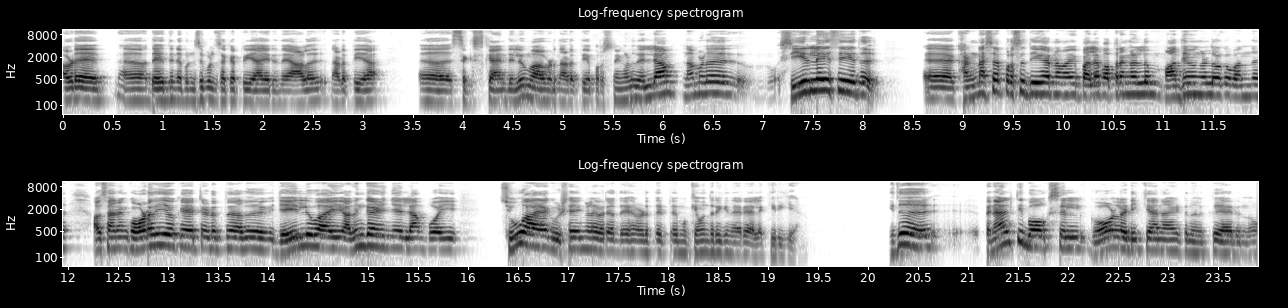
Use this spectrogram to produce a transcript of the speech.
അവിടെ അദ്ദേഹത്തിന്റെ അദ്ദേഹത്തിന്റെ പ്രിൻസിപ്പൽ സെക്രട്ടറി ആയിരുന്ന ആൾ നടത്തിയ സെക്സ് സ്കാൻഡലും അവിടെ നടത്തിയ പ്രശ്നങ്ങളും എല്ലാം നമ്മൾ സീരിയലൈസ് ചെയ്ത് ഖണ്ണശ പ്രസിദ്ധീകരണമായി പല പത്രങ്ങളിലും മാധ്യമങ്ങളിലും ഒക്കെ വന്ന് അവസാനം കോടതിയൊക്കെ ഏറ്റെടുത്ത് അത് ജയിലിലുമായി അതും കഴിഞ്ഞ് എല്ലാം പോയി ആയ വിഷയങ്ങളെ വരെ അദ്ദേഹം എടുത്തിട്ട് മുഖ്യമന്ത്രിക്ക് നേരെ അലക്കിയിരിക്കുകയാണ്. ഇത് പെനാൽറ്റി ബോക്സിൽ ഗോൾ അടിക്കാനായിട്ട് നിൽക്കുകയായിരുന്നു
